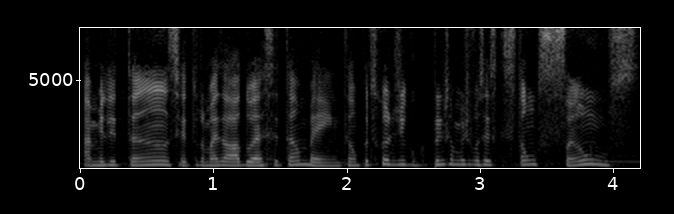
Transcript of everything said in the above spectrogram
A militância e tudo mais, ela adoece também. Então, por isso que eu digo, principalmente vocês que estão sãos,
